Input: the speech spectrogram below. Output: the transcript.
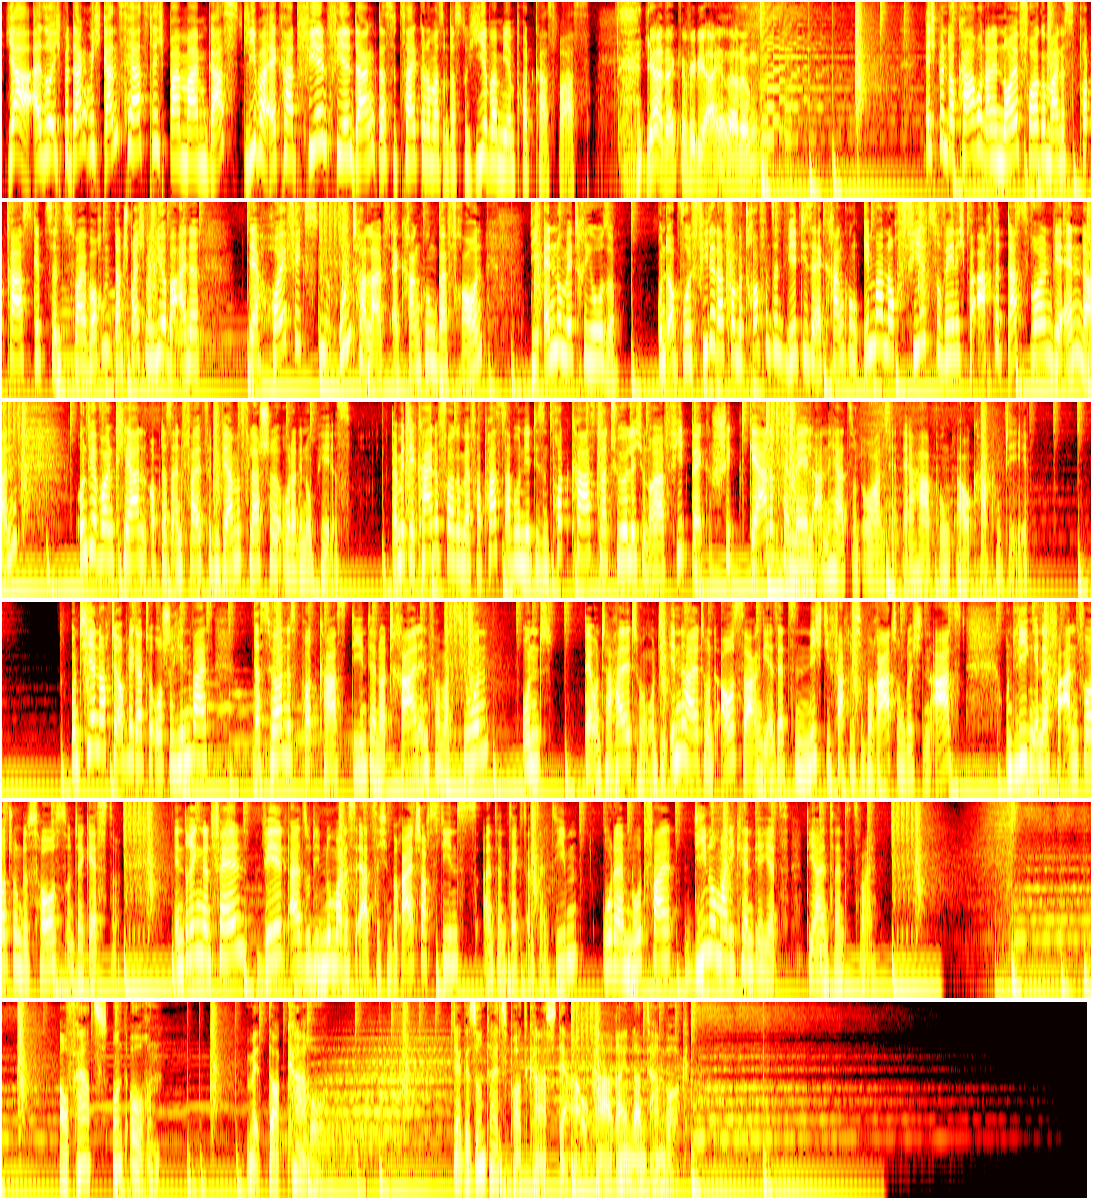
Ja, also ich bedanke mich ganz herzlich bei meinem Gast, lieber Eckhard. Vielen, vielen Dank, dass du Zeit genommen hast und dass du hier bei mir im Podcast warst. Ja, danke für die Einladung. Ich bin Doc Caro und eine neue Folge meines Podcasts gibt es in zwei Wochen. Dann sprechen wir hier über eine der häufigsten Unterleibserkrankungen bei Frauen die Endometriose. Und obwohl viele davon betroffen sind, wird diese Erkrankung immer noch viel zu wenig beachtet. Das wollen wir ändern. Und wir wollen klären, ob das ein Fall für die Wärmeflasche oder den OP ist. Damit ihr keine Folge mehr verpasst, abonniert diesen Podcast natürlich und euer Feedback schickt gerne per Mail an herz und ohren.rh.aok.de. Und hier noch der obligatorische Hinweis: Das Hören des Podcasts dient der neutralen Information und der Unterhaltung. Und die Inhalte und Aussagen, die ersetzen nicht die fachliche Beratung durch den Arzt und liegen in der Verantwortung des Hosts und der Gäste. In dringenden Fällen wählt also die Nummer des ärztlichen Bereitschaftsdienstes 116 117 oder im Notfall die Nummer, die kennt ihr jetzt, die 112. Auf Herz und Ohren mit Doc Caro. Der Gesundheitspodcast der AOK Rheinland-Hamburg.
